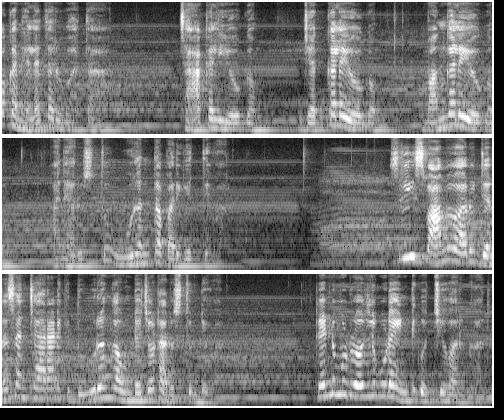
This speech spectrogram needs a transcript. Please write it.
ఒక నెల తరువాత చాకలి యోగం జక్కల యోగం మంగళయోగం అని అరుస్తూ ఊరంతా పరిగెత్తేవారు. శ్రీ స్వామివారు జనసంచారానికి దూరంగా ఉండే చోట అరుస్తుండేవారు. రెండు మూడు రోజులు కూడా ఇంటికి వచ్చేవారు కాదు.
